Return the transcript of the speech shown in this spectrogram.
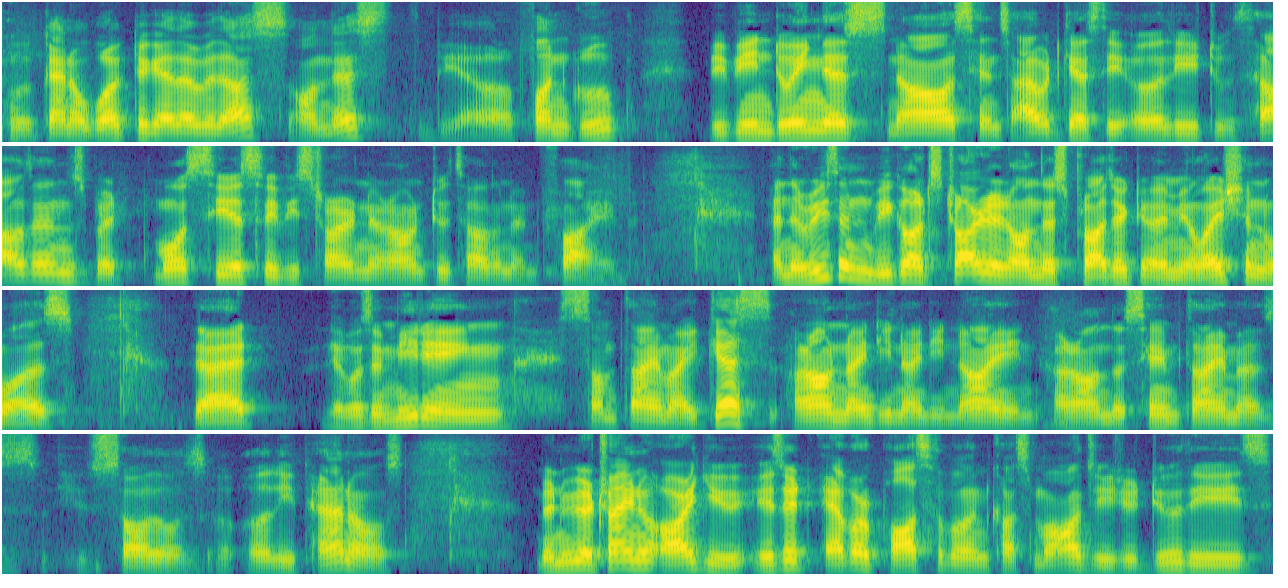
who kind of work together with us on this, a fun group. We've been doing this now since I would guess the early 2000s, but most seriously we started around 2005. And the reason we got started on this project of emulation was that there was a meeting sometime, I guess, around 1999, around the same time as you saw those early panels, when we were trying to argue, is it ever possible in cosmology to do these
